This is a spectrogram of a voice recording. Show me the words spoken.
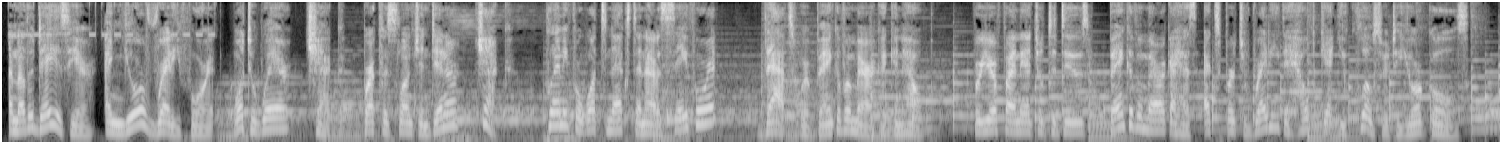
Another day is here and you're ready for it. What to wear? Check. Breakfast, lunch, and dinner? Check. Planning for what's next and how to save for it? That's where Bank of America can help. For your financial to-dos, Bank of America has experts ready to help get you closer to your goals.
